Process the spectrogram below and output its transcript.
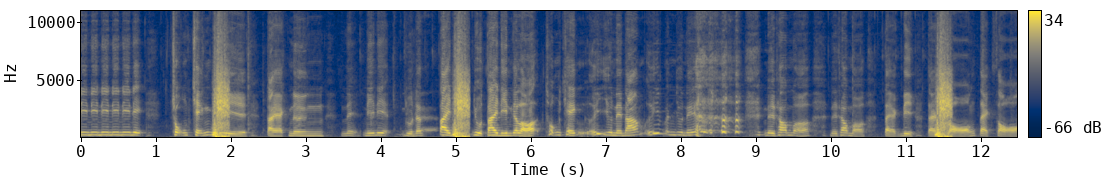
นี่นี่นี่นี่นี่นี่ชงเชงดีแตกหนึ่งนี่นี่นี่อยู่ในใต้ดินอยู่ใต้ดินกันเหรอ ชงเชงเอ้ยอยู่ในน้ำเอ้ยมันอยู่ใน ในถ้ำเหรอในถ้ำเหรอแตกดีแตกสองแตกสอง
